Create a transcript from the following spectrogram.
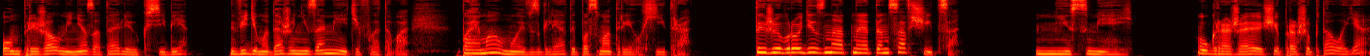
Он прижал меня за талию к себе, видимо, даже не заметив этого. Поймал мой взгляд и посмотрел хитро. «Ты же вроде знатная танцовщица!» «Не смей!» Угрожающе прошептала я,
